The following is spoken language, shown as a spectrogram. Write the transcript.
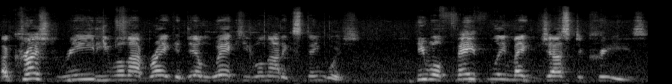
A crushed reed he will not break. A dim wick he will not extinguish. He will faithfully make just decrees.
